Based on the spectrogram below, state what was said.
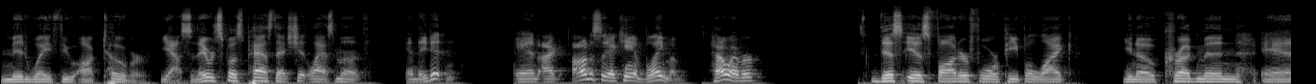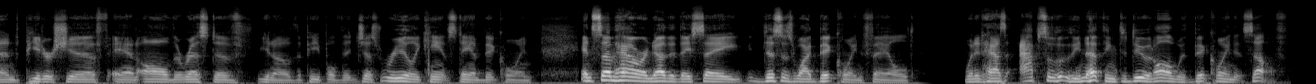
midway through October. Yeah, so they were supposed to pass that shit last month and they didn't. And I honestly I can't blame them. However, this is fodder for people like you know Krugman and Peter Schiff and all the rest of you know the people that just really can't stand Bitcoin, and somehow or another they say this is why Bitcoin failed, when it has absolutely nothing to do at all with Bitcoin itself.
